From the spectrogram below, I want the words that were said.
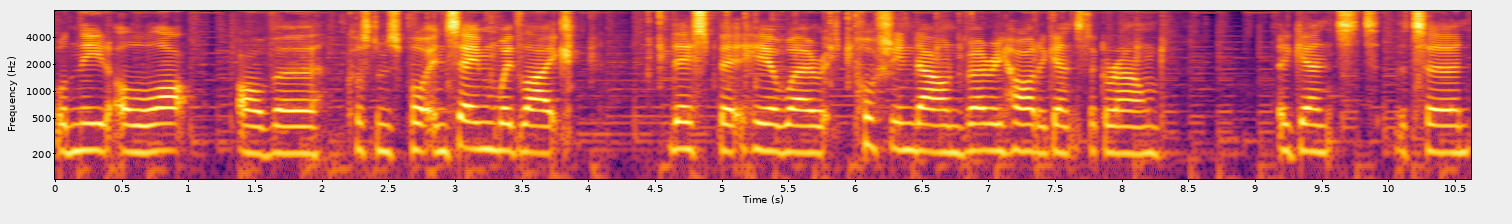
will need a lot of uh, custom supporting. Same with like this bit here where it's pushing down very hard against the ground, against the turn.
